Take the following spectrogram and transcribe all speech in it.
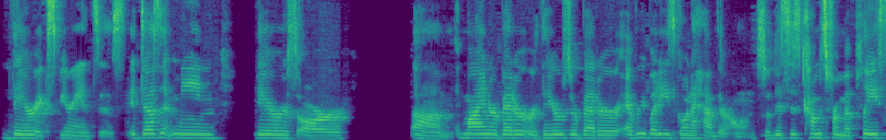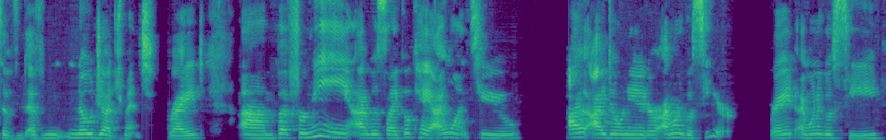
their experiences. It doesn't mean theirs are um, mine are better or theirs are better. Everybody's going to have their own. So this is comes from a place of, of no judgment, right? Um, but for me, I was like, okay, I want to. I, I donated her. I want to go see her, right? I want to go see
